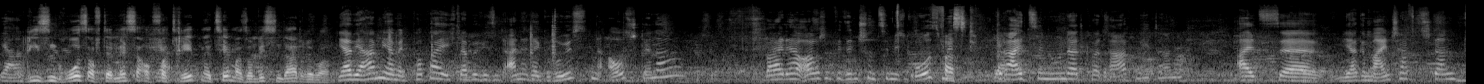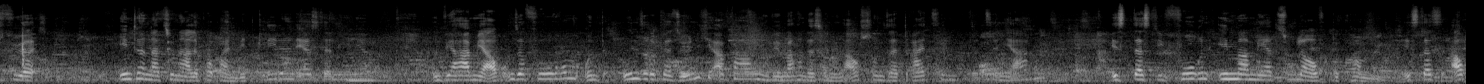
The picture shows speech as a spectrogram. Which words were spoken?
ja. riesengroß auf der Messe auch ja. vertreten. Erzähl mal so ein bisschen darüber. Ja, wir haben ja mit Popeye, ich glaube, wir sind einer der größten Aussteller bei der Euroshop. Wir sind schon ziemlich groß, Fast, mit 1300 ja. Quadratmetern als äh, ja, Gemeinschaftsstand für internationale Popeye-Mitglieder in erster Linie. Mhm. Und wir haben ja auch unser Forum und unsere persönliche Erfahrung, und wir machen das ja nun auch schon seit 13, 14 Jahren, ist, dass die Foren immer mehr Zulauf bekommen. Ist das auch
